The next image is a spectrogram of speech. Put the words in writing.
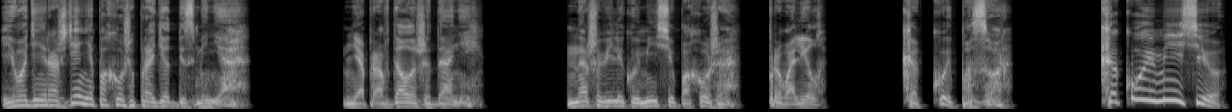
Его день рождения, похоже, пройдет без меня. Не оправдал ожиданий. Нашу великую миссию, похоже, провалил. Какой позор! Какую миссию?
